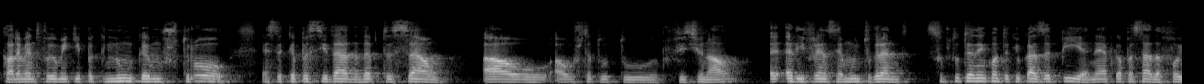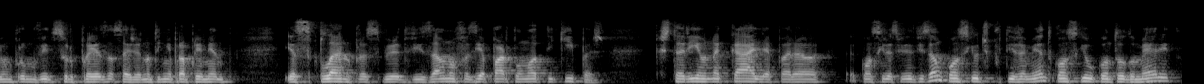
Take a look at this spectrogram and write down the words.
claramente foi uma equipa que nunca mostrou essa capacidade de adaptação ao, ao estatuto profissional. A, a, diferença é muito grande, sobretudo tendo em conta que o Casa Pia, na época passada, foi um promovido surpresa, ou seja, não tinha propriamente esse plano para subir a divisão, não fazia parte de um lote de equipas que estariam na calha para conseguir a subida de divisão, conseguiu desportivamente, conseguiu com todo o mérito,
